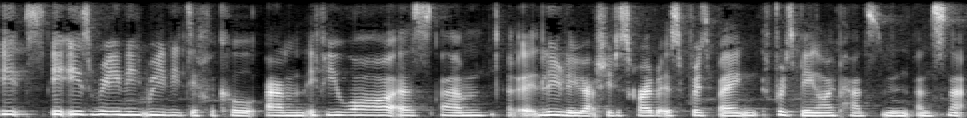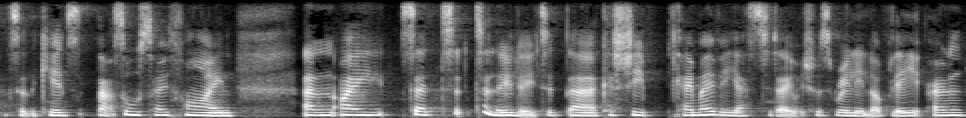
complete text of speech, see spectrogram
it's it is really really difficult. And if you are as um, lulu actually described it as frisbeeing frisbeeing ipads and, and snacks at the kids that's also fine. And i said to, to lulu because she came over yesterday which was really lovely. And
